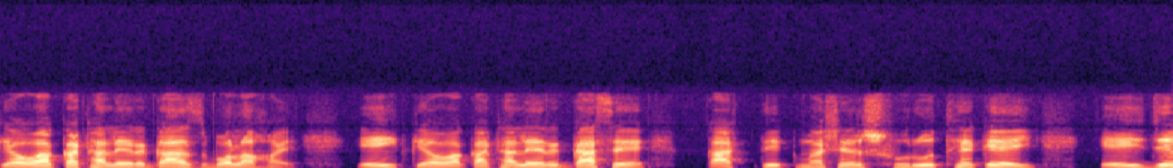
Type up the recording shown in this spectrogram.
কেওয়া কাঁঠালের গাছ বলা হয়। এই কেওয়া কাঁঠালের গাছে কার্তিক মাসের শুরু থেকেই এই যে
